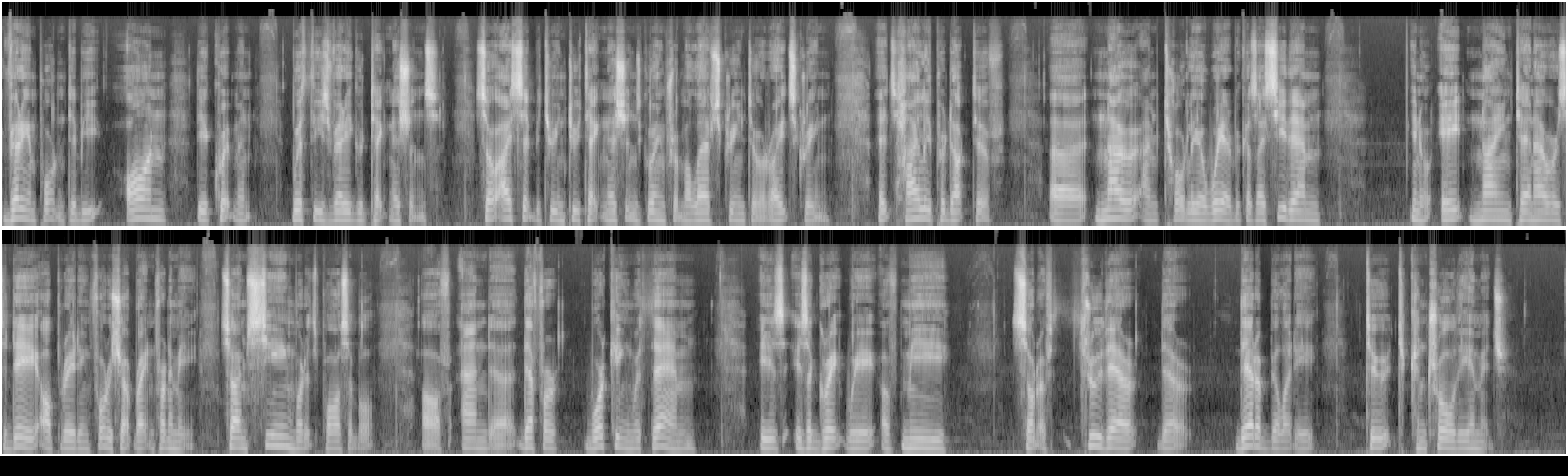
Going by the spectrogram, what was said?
very important to be on the equipment with these very good technicians. So I sit between two technicians going from a left screen to a right screen. It's highly productive. Uh, now I'm totally aware because I see them, you know, eight, nine, ten hours a day operating Photoshop right in front of me. So I'm seeing what it's possible of, and uh, therefore working with them is is a great way of me sort of through their their their ability to to control the image.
